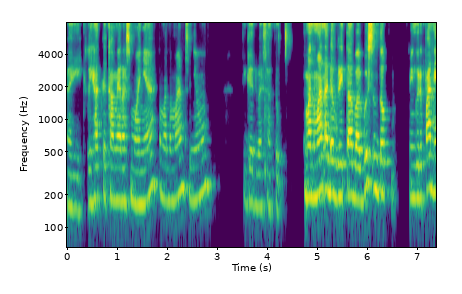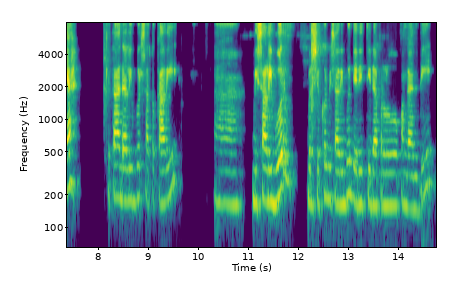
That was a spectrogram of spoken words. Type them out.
Baik, lihat ke kamera semuanya, teman-teman, senyum. 3, 2, 1. Teman-teman, ada berita bagus untuk minggu depan ya. Kita ada libur satu kali. Eh, bisa libur, bersyukur bisa libur, jadi tidak perlu pengganti.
